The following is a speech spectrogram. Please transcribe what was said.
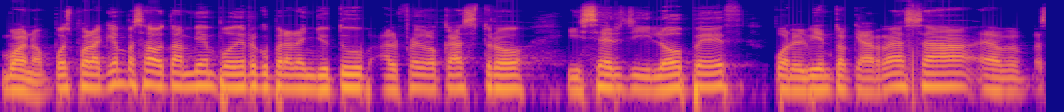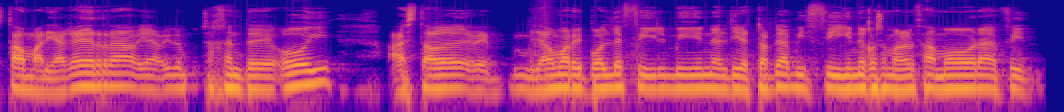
Bueno, pues por aquí han pasado también, podéis recuperar en YouTube Alfredo Castro y Sergi López por El viento que arrasa. eh, Ha estado María Guerra, había habido mucha gente hoy. Ha estado eh, Jaume Ripoll de Filming, el director de Avicine, José Manuel Zamora, en fin.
